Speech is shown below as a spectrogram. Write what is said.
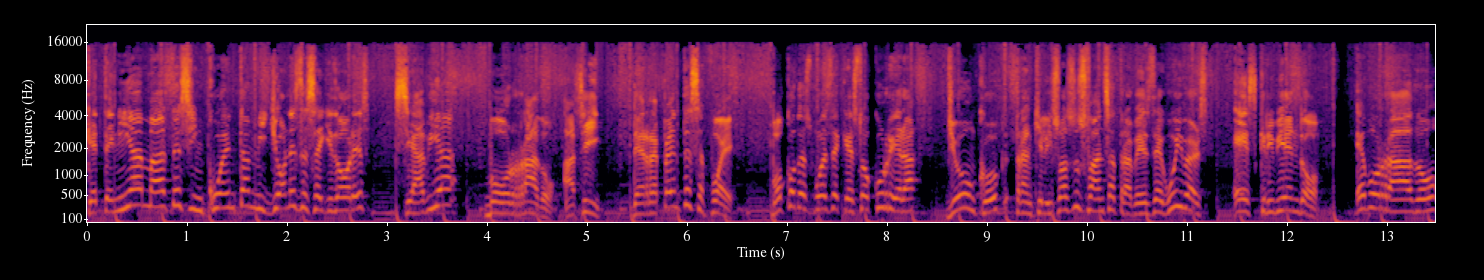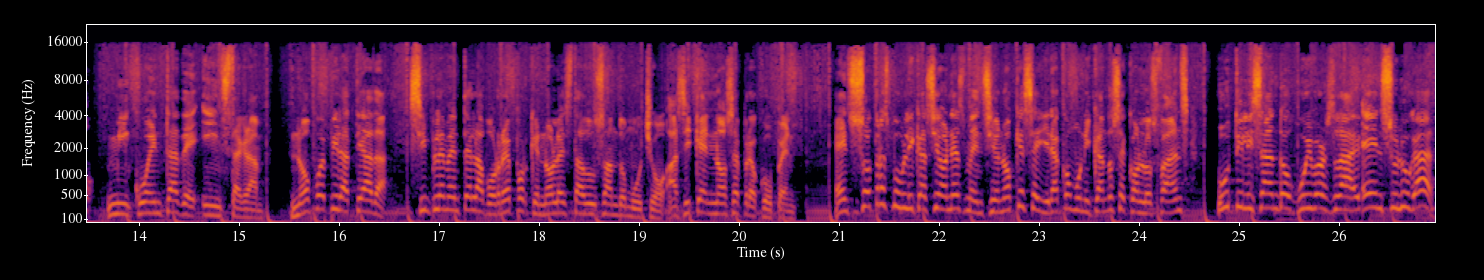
que tenía más de 50 millones de seguidores, se había borrado. Así, de repente se fue. Poco después de que esto ocurriera, Jungkook tranquilizó a sus fans a través de Weavers, escribiendo: He borrado mi cuenta de Instagram. No fue pirateada, simplemente la borré porque no la he estado usando mucho, así que no se preocupen. En sus otras publicaciones mencionó que seguirá comunicándose con los fans utilizando Weavers Live en su lugar.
